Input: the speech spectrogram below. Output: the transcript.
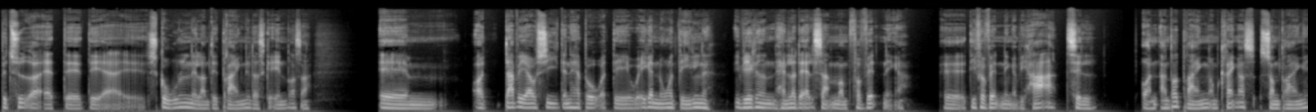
betyder, at øh, det er øh, skolen, eller om det er drengene, der skal ændre sig. Øhm, og der vil jeg jo sige i den her bog, at det jo ikke er nogen af delene. I virkeligheden handler det alt sammen om forventninger. Øh, de forventninger, vi har til og andre drenge omkring os som drenge.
